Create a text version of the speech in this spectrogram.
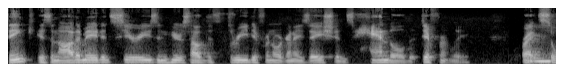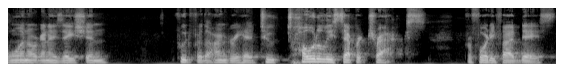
think is an automated series. And here's how the three different organizations handled it differently. Right. Mm-hmm. So one organization Food for the Hungry had two totally separate tracks for 45 days.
